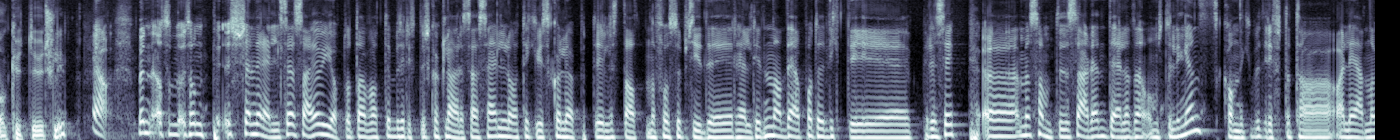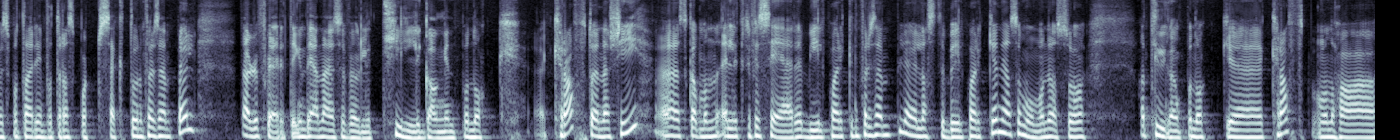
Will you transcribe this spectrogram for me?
å kutte utslipp. Ja, men altså, sånn, Generelt sett så er jo vi opptatt av at bedrifter skal klare seg selv, og at ikke vi skal løpe til staten og få subsidier hele tiden. Det er på en måte et viktig prinsipp. Eh, men samtidig så er det en del av den omstillingen kan ikke bedriftene ta alene. Hvis man tar innenfor transportsektoren f.eks., da er det flere ting. Det ene er jo selvfølgelig tilgangen på nok kraft og energi. Eh, skal man elektrifisere bilparken f.eks., eller lastebilparken, ja, så må man jo også ha tilgang på nok eh, kraft. Man må ha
